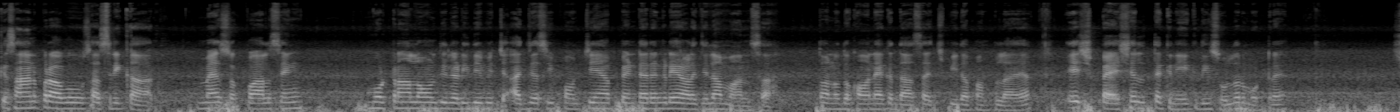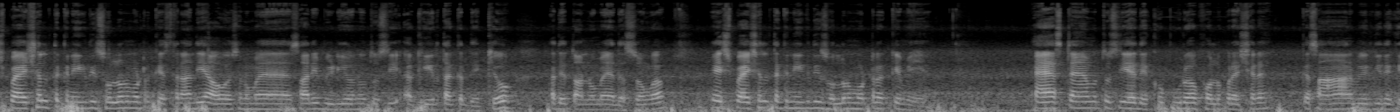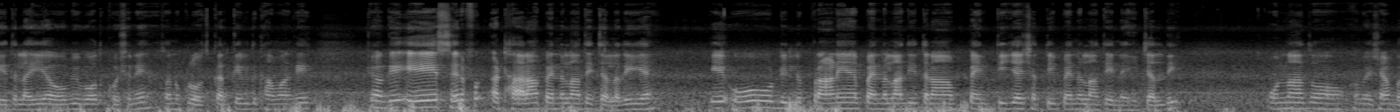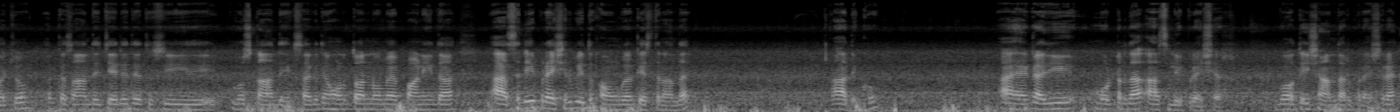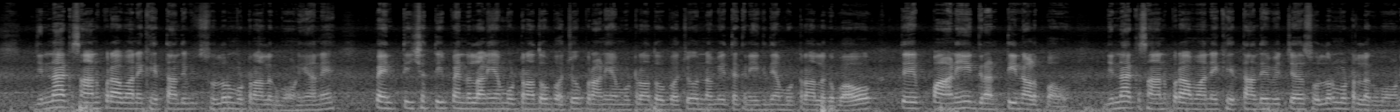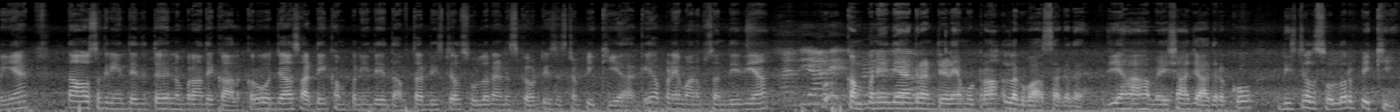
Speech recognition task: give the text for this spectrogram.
ਕਿਸਾਨ ਭਰਾਵੋ, ਸਤਿ ਸ੍ਰੀ ਅਕਾਲ। ਮੈਂ ਸੁਖਪਾਲ ਸਿੰਘ। ਮੋਟਰਾਂ ਲਾਉਣ ਦੀ ਲੜੀ ਦੇ ਵਿੱਚ ਅੱਜ ਅਸੀਂ ਪਹੁੰਚੇ ਹਾਂ ਪਿੰਡ ਰੰਗੜਿਆਲ, ਜ਼ਿਲ੍ਹਾ ਮਾਨਸਾ। ਤੁਹਾਨੂੰ ਦਿਖਾਉਣਾ ਇੱਕ 10 ਐਚਪੀ ਦਾ ਪੰਪ ਲਾਇਆ। ਇਹ ਸਪੈਸ਼ਲ ਤਕਨੀਕ ਦੀ ਸੋਲਰ ਮੋਟਰ ਹੈ। ਸਪੈਸ਼ਲ ਤਕਨੀਕ ਦੀ ਸੋਲਰ ਮੋਟਰ ਕਿਸ ਤਰ੍ਹਾਂ ਦੀ ਆਓ ਇਸ ਨੂੰ ਮੈਂ ਸਾਰੀ ਵੀਡੀਓ ਨੂੰ ਤੁਸੀਂ ਅਖੀਰ ਤੱਕ ਦੇਖਿਓ ਅਤੇ ਤੁਹਾਨੂੰ ਮੈਂ ਦੱਸੂਗਾ। ਇਹ ਸਪੈਸ਼ਲ ਤਕਨੀਕ ਦੀ ਸੋਲਰ ਮੋਟਰ ਕਿਵੇਂ ਹੈ? ਇਸ ਟਾਈਮ ਤੁਸੀਂ ਇਹ ਦੇਖੋ, ਪੂਰਾ ਫੁੱਲ ਪ੍ਰੈਸ਼ਰ ਹੈ। ਕਿਸਾਨ ਵੀਰ ਜੀ ਦੇ ਖੇਤ ਲਾਈ ਆ, ਉਹ ਵੀ ਬਹੁਤ ਖੁਸ਼ ਨੇ। ਤੁਹਾਨੂੰ ਕਲੋਜ਼ ਕਰਕੇ ਵੀ ਦਿਖਾਵਾਂਗੇ। ਕਿਉਂਕਿ ਇਹ ਸਿਰਫ 18 ਪੈਨਲਾਂ ਤੇ ਚੱਲ ਰਹੀ ਹੈ। ਇਹ ਉਹ ਡਿਲ ਪੁਰਾਣੇ ਪੈਨਲਾਂ ਦੀ ਤਰ੍ਹਾਂ 35 ਜਾਂ 36 ਪੈਨਲਾਂ ਤੇ ਨਹੀਂ ਚੱਲਦੀ। ਉਹਨਾਂ ਤੋਂ ਹਮੇਸ਼ਾ ਬਚੋ। ਕਿਸਾਨ ਦੇ ਚਿਹਰੇ ਤੇ ਤੁਸੀਂ ਮੁਸਕਾਨ ਦੇਖ ਸਕਦੇ ਹੋ। ਹੁਣ ਤੁਹਾਨੂੰ ਮੈਂ ਪਾਣੀ ਦਾ ਅਸਲੀ ਪ੍ਰੈਸ਼ਰ ਵੀ ਦਿਖਾਉਂਗਾ ਕਿਸ ਤਰ੍ਹਾਂ ਦਾ। ਆਹ ਦੇਖੋ। ਆ ਹੈਗਾ ਜੀ ਮੋਟਰ ਦਾ ਅਸਲੀ ਪ੍ਰੈਸ਼ਰ। ਬਹੁਤ ਹੀ ਸ਼ਾਨਦਾਰ ਪ੍ਰੈਸ਼ਰ ਹੈ। ਜਿੰਨਾ ਕਿਸਾਨ ਭਰਾਵਾਂ ਨੇ ਖੇਤਾਂ ਦੇ ਵਿੱਚ ਸੋਲਰ ਮੋਟਰਾਂ ਲਗਵਾਉਣੀਆਂ ਨੇ 35 36 ਪੈਨਲ ਵਾਲੀਆਂ ਮੋਟਰਾਂ ਤੋਂ ਬਚੋ, ਪੁਰਾਣੀਆਂ ਮੋਟਰਾਂ ਤੋਂ ਬਚੋ, ਨਵੀਂ ਤਕਨੀਕ ਦੀਆਂ ਮੋਟਰਾਂ ਲਗਵਾਓ ਤੇ ਪਾਣੀ ਗਰੰਟੀ ਨਾਲ ਪਾਓ। ਜਿਨ੍ਹਾਂ ਕਿਸਾਨ ਭਰਾਵਾਂ ਨੇ ਖੇਤਾਂ ਦੇ ਵਿੱਚ ਸੋਲਰ ਮੋਟਰ ਲਗਵਾਉਣੀ ਹੈ ਤਾਂ ਉਹ ਸਕਰੀਨ ਤੇ ਦਿੱਤੇ ਹੋਏ ਨੰਬਰਾਂ ਤੇ ਕਾਲ ਕਰੋ ਜਾਂ ਸਾਡੀ ਕੰਪਨੀ ਦੇ ਦਫ਼ਤਰ digital solar and security system Bhikhi ਆ ਕੇ ਆਪਣੇ ਮਨਪਸੰਦੀ ਦੀਆਂ ਕੰਪਨੀ ਦੀਆਂ ਗਰੰਟੀ ਵਾਲੀਆਂ ਮੋਟਰਾਂ ਲਗਵਾ ਸਕਦਾ ਹੈ। ਜੀ ਹਾਂ ਹਮੇਸ਼ਾ ਯਾਦ ਰੱਖੋ ਡਿਜੀਟਲ ਸੋਲਰ ਭੀਖੀ।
